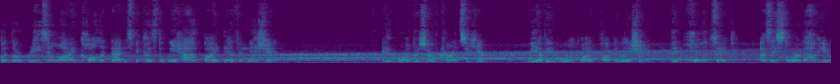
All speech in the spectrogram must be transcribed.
But the reason why I call it that is because that we have, by definition, a world reserve currency here. We have a worldwide population that holds it as a store of value,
